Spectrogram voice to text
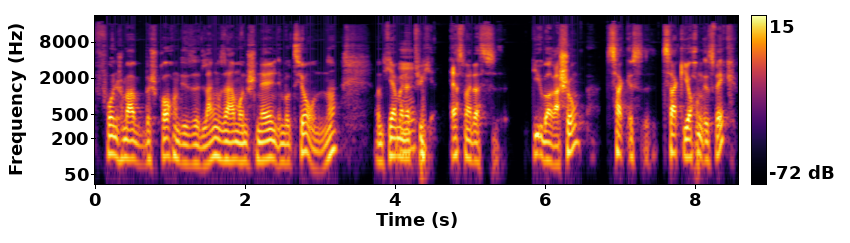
vorhin schon mal besprochen, diese langsamen und schnellen Emotionen. Ne? Und hier haben wir mhm. natürlich erstmal das die Überraschung, zack ist, zack, Jochen ist weg.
